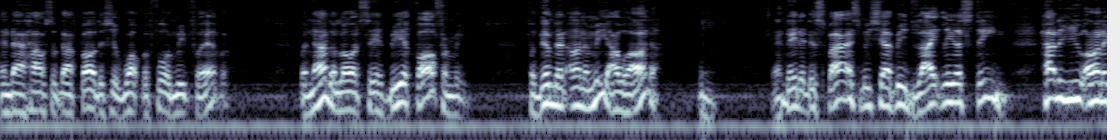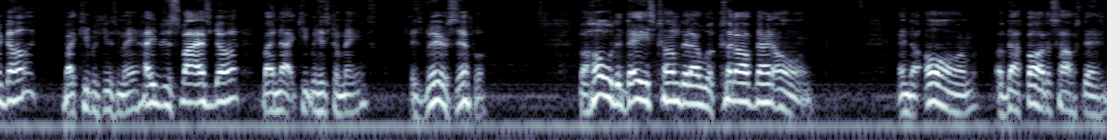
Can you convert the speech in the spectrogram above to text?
and thy house of thy father should walk before me forever. But now the Lord saith, Be it far from me. For them that honor me, I will honor. Mm. And they that despise me shall be lightly esteemed. How do you honor God? By keeping his man. How do you despise God? By not keeping his commands. It's very simple. Behold, the days come that I will cut off thine arm, and the arm of thy father's house, that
